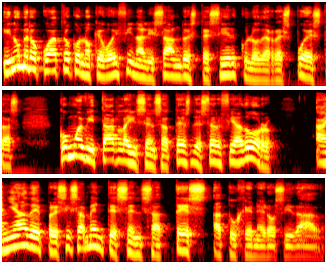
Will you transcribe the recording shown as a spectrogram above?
Y número cuatro, con lo que voy finalizando este círculo de respuestas, ¿cómo evitar la insensatez de ser fiador? Añade precisamente sensatez a tu generosidad.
